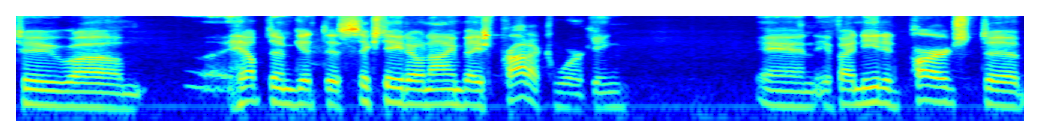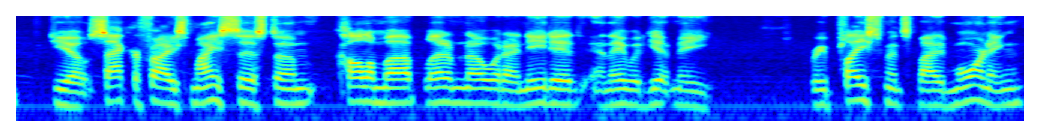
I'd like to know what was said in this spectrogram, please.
to um, help them get this 6809 based product working. And if I needed parts to, you know, sacrifice my system, call them up, let them know what I needed, and they would get me replacements by morning.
